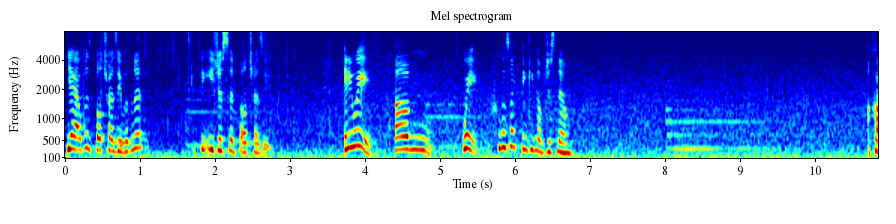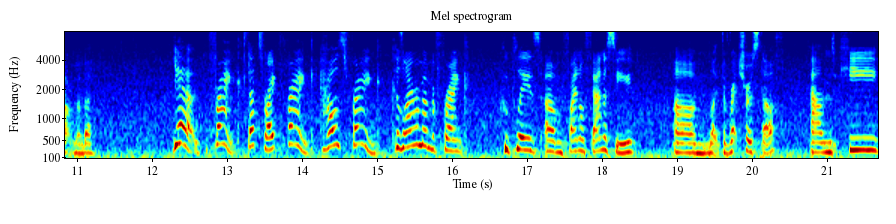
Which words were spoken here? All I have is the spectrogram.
Yeah, it was Beltrezi, wasn't it? I think you just said Beltrezi. Anyway, um, wait, who was I thinking of just now? I can't remember. Yeah, Frank. That's right, Frank. How's Frank? Because I remember Frank, who plays um, Final Fantasy, um, like the retro stuff, and he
